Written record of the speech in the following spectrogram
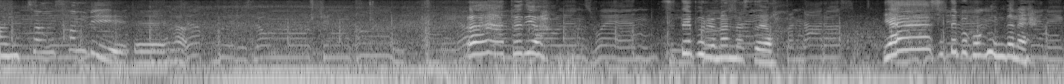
산청 선비 대학. with a slow motion crew. 아 드디어 스탬프를 만났어요. 야 스탬프 보기 힘드네.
